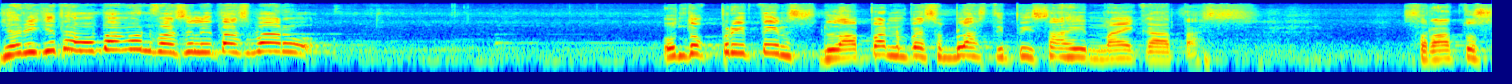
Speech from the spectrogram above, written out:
Jadi kita mau bangun fasilitas baru. Untuk preteens 8 sampai 11 dipisahin naik ke atas. 150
